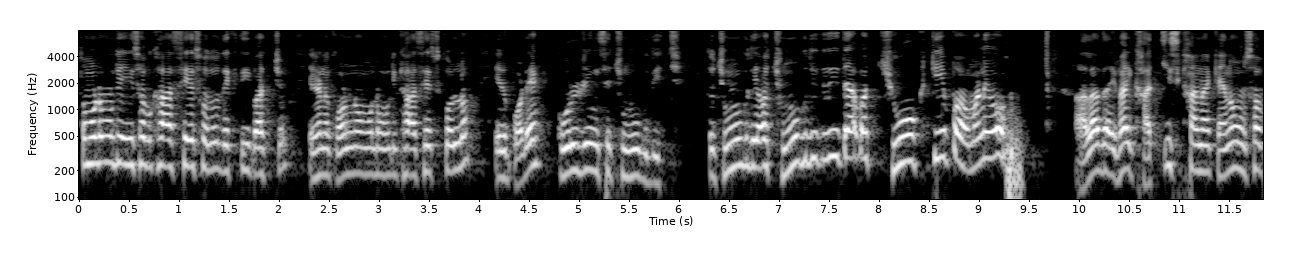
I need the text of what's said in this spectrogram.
তো মোটামুটি এইসব খাওয়া শেষ হলো, দেখতেই পাচ্ছ। এখানে কর্ণ মোটামুটি খাওয়া শেষ করল। এরপরে কোল্ড ড্রিঙ্কসে চুমুক দিচ্ছে। তো চুমুক দিয়ে আবার চুমুক দিতে দিতে আবার চোখ টেপা মানে ও আলাদাই। ভাই, খাচ্ছিস খানা কেন ওসব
